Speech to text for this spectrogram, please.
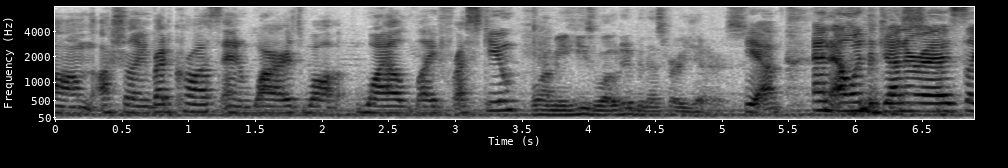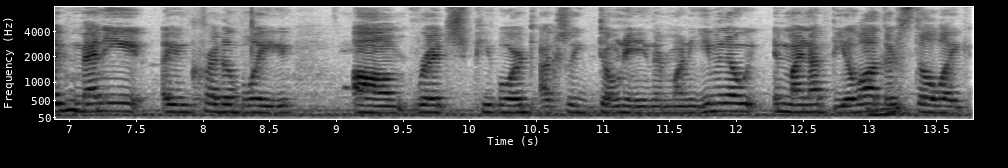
um, Australian Red Cross and Wires Wa- Wildlife Rescue. Well, I mean, he's loaded, but that's very generous. Yeah, and Ellen DeGeneres, like many incredibly um, rich people are actually donating their money, even though it might not be a lot. They're Mhm. still like,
